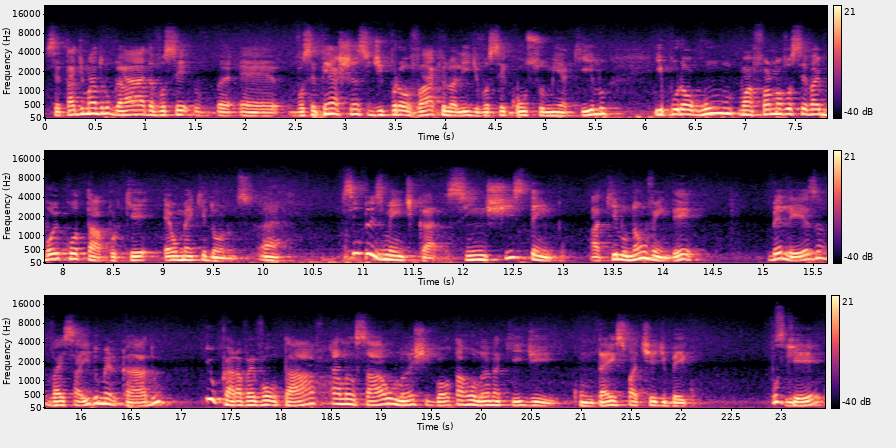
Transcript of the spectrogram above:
você está de madrugada, você, é, é, você tem a chance de provar aquilo ali, de você consumir aquilo, e por alguma forma você vai boicotar, porque é o McDonald's. É. Simplesmente, cara, se em X tempo aquilo não vender, beleza, vai sair do mercado e o cara vai voltar a lançar o lanche igual tá rolando aqui de com 10 fatias de bacon. Porque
